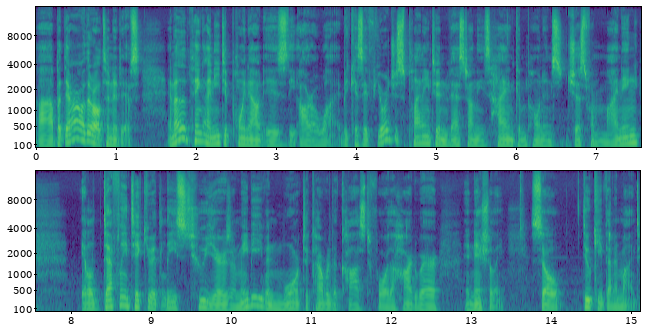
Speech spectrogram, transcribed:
Uh, but there are other alternatives. Another thing I need to point out is the ROI, because if you're just planning to invest on these high-end components just for mining, it'll definitely take you at least two years or maybe even more to cover the cost for the hardware initially. So do keep that in mind.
